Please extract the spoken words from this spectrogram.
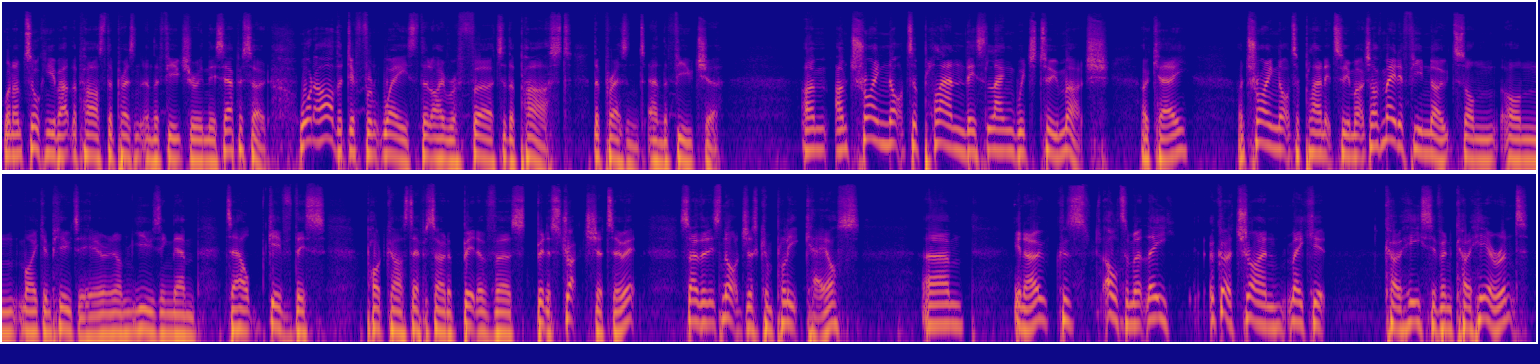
when I'm talking about the past, the present, and the future in this episode. What are the different ways that I refer to the past, the present, and the future? I'm, I'm trying not to plan this language too much, okay? I'm trying not to plan it too much. I've made a few notes on, on my computer here, and I'm using them to help give this podcast episode a bit of a bit of structure to it, so that it's not just complete chaos. Um, you know, because ultimately I've got to try and make it cohesive and coherent.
